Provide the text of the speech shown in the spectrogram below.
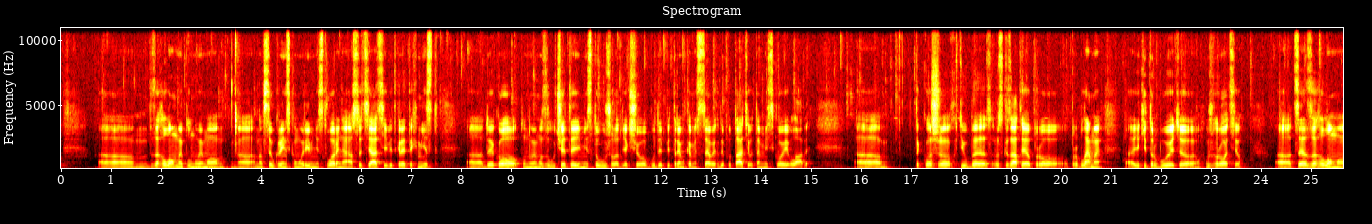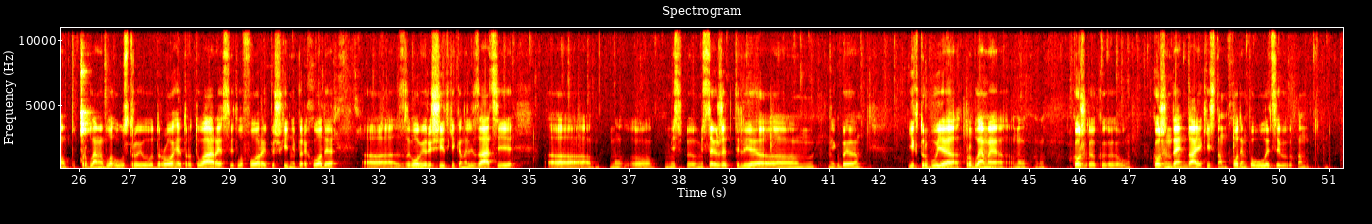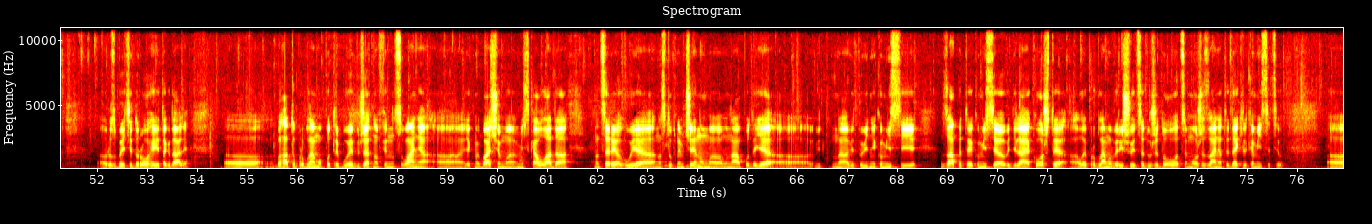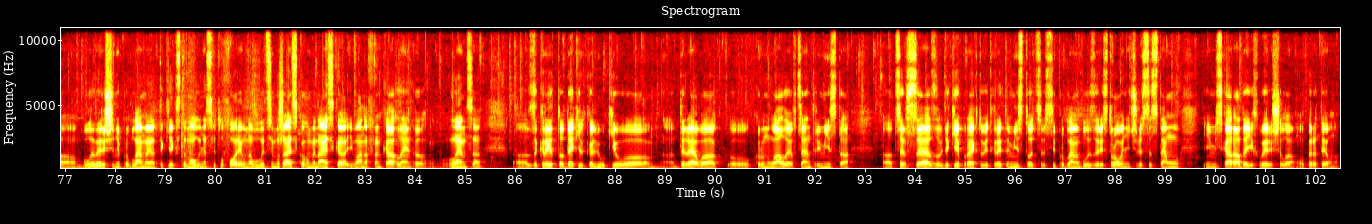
Е, Загалом ми плануємо е, на всеукраїнському рівні створення асоціації відкритих міст, е, до якого плануємо залучити місто Ужгород, якщо буде підтримка місцевих депутатів та міської влади. Е, Також е, хотів би розказати про проблеми, які турбують ужгородців. Це загалом е, проблеми благоустрою, дороги, тротуари, світлофори, пішохідні переходи, е, зливові решітки, каналізації. Е, Ну, місцеві жителі якби, їх турбує проблеми ну, кож, кожен день, да, якісь там ходимо по вулиці, там, розбиті дороги і так далі. Е, Багато проблем потребує бюджетного фінансування. Е, Як ми бачимо, міська влада на це реагує наступним чином. Е, Вона подає на відповідні комісії запити, комісія виділяє кошти, але проблема вирішується дуже довго. Це може зайняти декілька місяців. Були вирішені проблеми, такі як встановлення світлофорів на вулиці Можайського, Минайська, Івана Франка, Глен- е, Закрито декілька люків, е, дерева е, коронували в центрі міста. Це все завдяки проекту Відкрите місто. Це всі проблеми були зареєстровані через систему, і міська рада їх вирішила оперативно.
